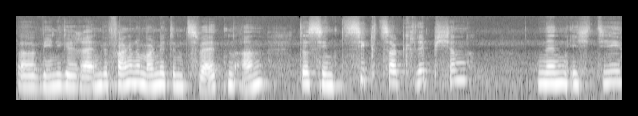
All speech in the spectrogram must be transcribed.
äh, wenige Reihen. Wir fangen einmal mit dem zweiten an. Das sind Zickzack-Rippchen, nenne ich die.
